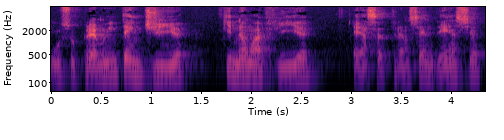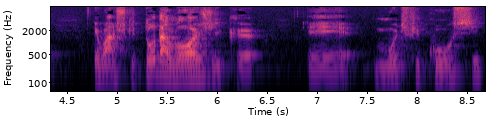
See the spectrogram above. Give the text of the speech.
o Supremo entendia que não havia essa transcendência. Eu acho que toda a lógica é, modificou-se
